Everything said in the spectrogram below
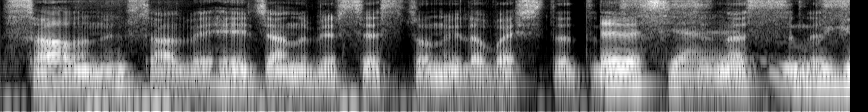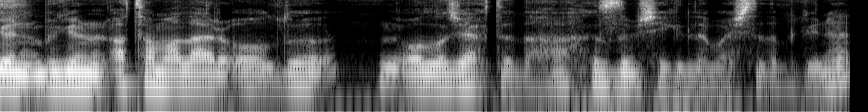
Sağ olun Ünsal Bey. Heyecanlı bir ses tonuyla başladınız. Evet yani Siz nasılsınız? bugün bugün atamalar oldu. Olacaktı daha. Hızlı bir şekilde başladı bugüne.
